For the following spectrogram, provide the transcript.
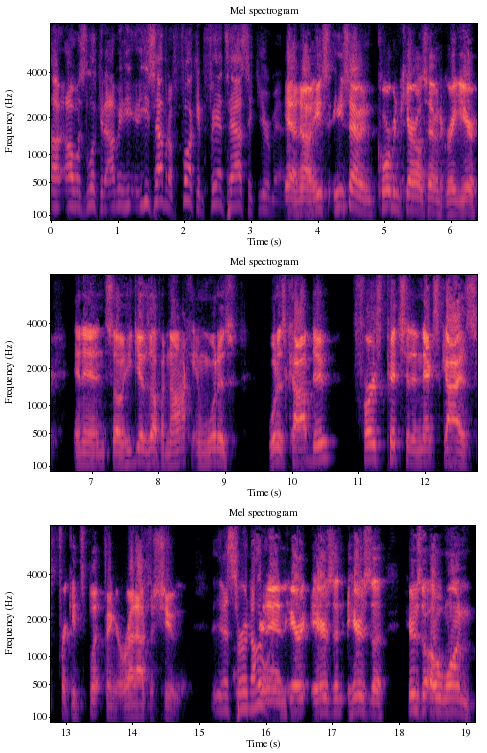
uh, I was looking at. I mean, he, he's having a fucking fantastic year, man. Yeah, no, he's he's having Corbin Carroll's having a great year, and then so he gives up a knock, and what does what does Cobb do? First pitch to the next guy is freaking split finger right out the chute. Yes, sir. Another And one. then here, here's a here's a here's the 01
